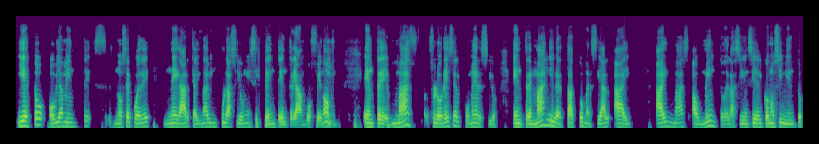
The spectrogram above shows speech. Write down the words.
Y esto obviamente no se puede negar que hay una vinculación existente entre ambos fenómenos. Entre más florece el comercio, entre más libertad comercial hay, hay más aumento de la ciencia y del conocimiento,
